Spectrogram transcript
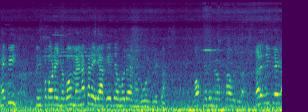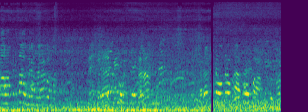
ਹੈਪੀ ਤੁਸੀਂ ਪਕੌੜੇ ਛਕੋ ਮੈਂ ਨਾ ਘਰੇ ਜਾ ਕੇ ਤੇ ਉਹ ਲੈ ਆਵਾਂ ਗੋਲ ਪਲੇਟਾਂ। ਔਖੇ ਦੇ ਫਿਰ ਔਖਾ ਹੋ ਜੂਗਾ ਨਾਲੇ ਦੀ ਪਲੇਟ ਆਹ ਕਰਵਾਓ ਕਰਾਂ ਸਾਰਾ ਕੁਝ ਮੈਂ ਉਧਰ ਬਣਾ ਉਹ ਪਾ ਤਾਰ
